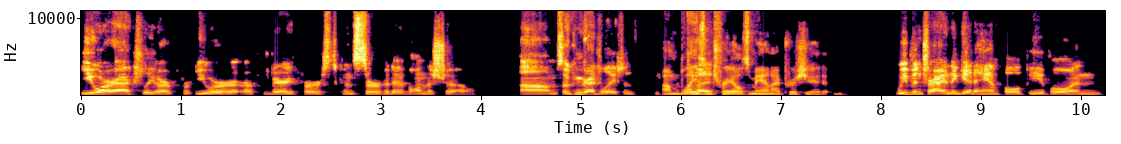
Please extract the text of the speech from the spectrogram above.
you are actually our you are our very first conservative on the show. Um, so congratulations. I'm blazing trails, man. I appreciate it. We've been trying to get a handful of people, and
